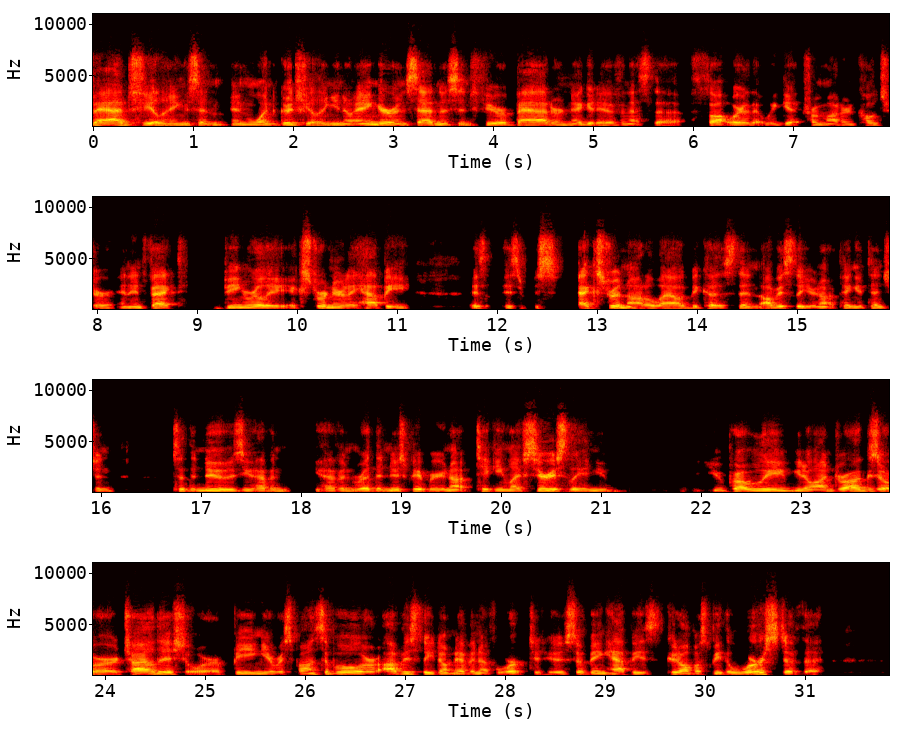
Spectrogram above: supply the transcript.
bad feelings and and one good feeling you know anger and sadness and fear are bad or negative and that's the thoughtware that we get from modern culture and in fact being really extraordinarily happy is, is, extra not allowed because then obviously you're not paying attention to the news. You haven't you haven't read the newspaper. You're not taking life seriously and you you're probably you know on drugs or childish or being irresponsible or obviously don't have enough work to do. So being happy is, could almost be the worst of the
